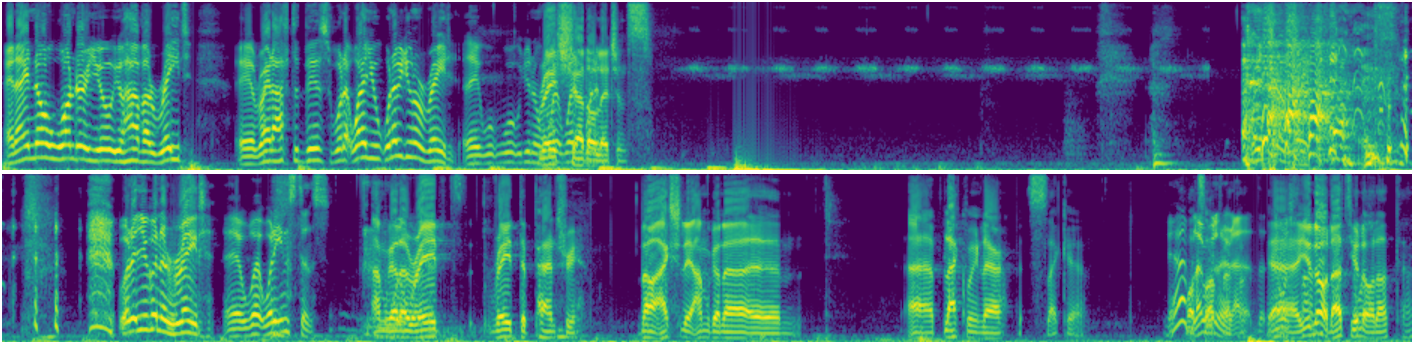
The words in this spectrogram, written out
And I know, Wunder, you you have a rate uh, right after this. What what are you what are you gonna rate? Uh, wh- wh- you know, Raid what- what- Shadow what- Legends. What are you gonna rate? Uh, what what instance? I'm gonna raid raid the pantry. No, actually, I'm gonna um, uh, Blackwing Lair. It's like a Yeah, what's Black up, Widow, right that- that- Yeah, you know that. You know that. huh?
